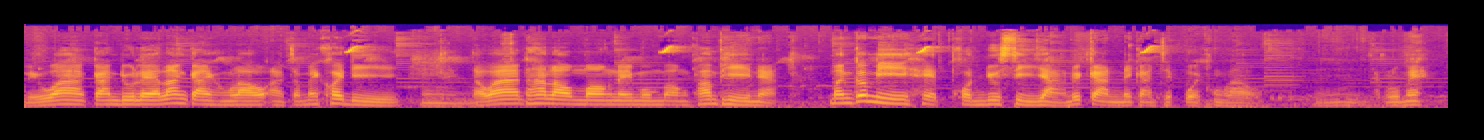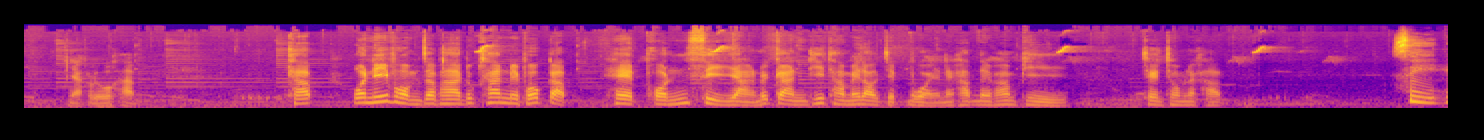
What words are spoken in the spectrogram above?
หรือว่าการดูแลร่างกายของเราอาจจะไม่ค่อยดี แต่ว่าถ้าเรามองในมุมมองพระคัมภีร์เนี่ย มันก็มีเหตุผลอยู่ 4 อย่างด้วยกันในการเจ็บป่วยของเราอืมอยากรู้ไหมอยากรู้ครับ ครับ วันนี้ผมจะพาทุกท่านไปพบกับเหตุผล 4 อย่างด้วยกันที่ทำให้เราเจ็บป่วยนะครับ ในพระคัมภีร์เชิญชมนะครับ 4 เห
